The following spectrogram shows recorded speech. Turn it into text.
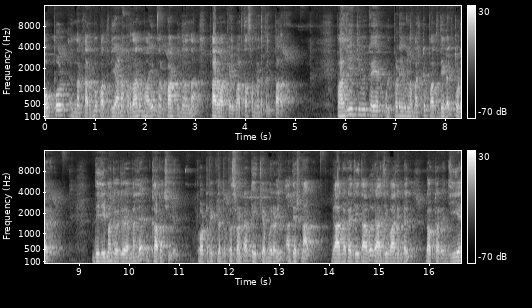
ഓപ്പോൾ എന്ന കർമ്മ പദ്ധതിയാണ് പ്രധാനമായും നടപ്പാക്കുന്നതെന്ന് ഭാരവാഹികൾ വാർത്താ സമ്മേളനത്തിൽ പറഞ്ഞു. പാലിയേറ്റീവ് കെയർ ഉൾപ്പെടെയുള്ള മറ്റ് പദ്ധതികൾ തുടരും. Daleema Jojo M L A ഉദ്ഘാടനം ചെയ്യും. Rotary club president T K Murali അധ്യക്ഷനാകും. ഗാനരചയിതാവ് Rajeev Alingal doctor G A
